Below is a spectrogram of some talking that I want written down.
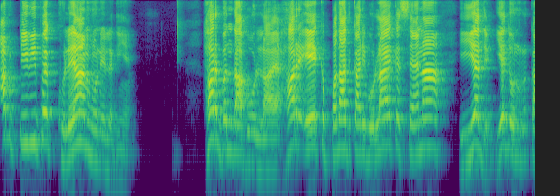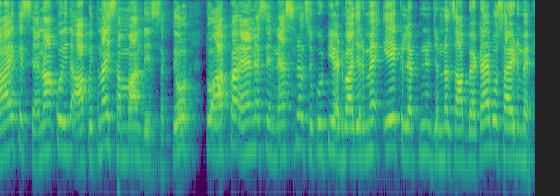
अब टीवी पे खुलेआम होने लगी हैं। हर बंदा बोल रहा है, हर एक पदाधिकारी बोल रहा है कि सेना, यदि, ये उन्होंने कहा है कि सेना को यदि आप इतना ही सम्मान दे सकते हो तो आपका एनएसए, नेशनल सिक्योरिटी एडवाइजर में एक लेफ्टिनेंट जनरल साहब बैठा है वो साइड में।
